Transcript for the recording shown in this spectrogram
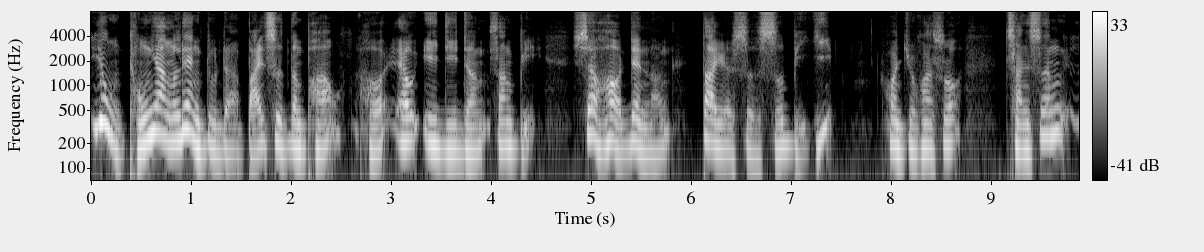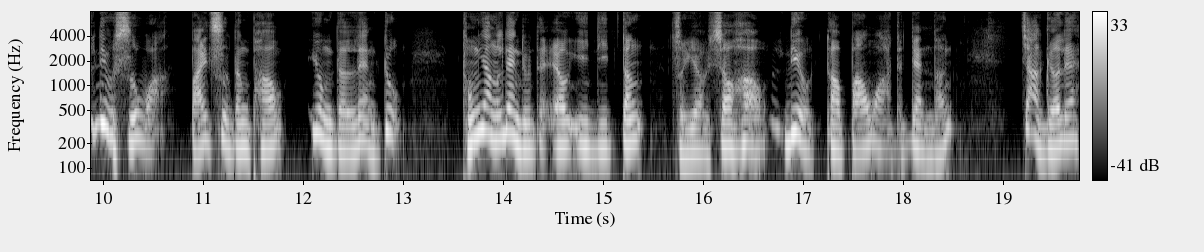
用同样亮度的白炽灯泡和 LED 灯相比，消耗电能大约是十比一。换句话说，产生六十瓦白炽灯泡用的亮度，同样亮度的 LED 灯只要消耗六到八瓦的电能。价格呢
